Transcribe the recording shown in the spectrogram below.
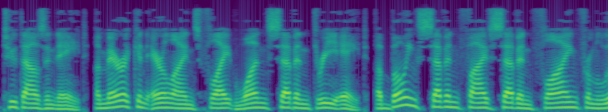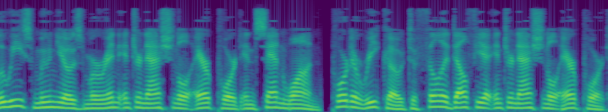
2008, American Airlines Flight 1738, a Boeing 757 flying from Luis Muñoz Marin International Airport in San Juan, Puerto Rico to Philadelphia International Airport,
